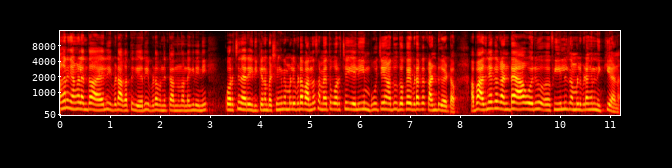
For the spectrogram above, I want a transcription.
അങ്ങനെ ഞങ്ങൾ എന്തായാലും ഇവിടെ അകത്ത് കയറി ഇവിടെ വന്നിട്ടാണെന്നുണ്ടെങ്കിൽ ഇനി കുറച്ച് നേരം ഇരിക്കണം. പക്ഷേ നമ്മൾ ഇവിടെ വന്ന സമയത്ത് കുറച്ച് എലിയും പൂച്ചയും അതും ഇതൊക്കെ ഇവിടെയൊക്കെ കണ്ടു കേട്ടോ. അപ്പോൾ അതിനെയൊക്കെ കണ്ട ആ ഒരു ഫീലിൽ നമ്മൾ ഇവിടെ അങ്ങനെ നിൽക്കുകയാണ്.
